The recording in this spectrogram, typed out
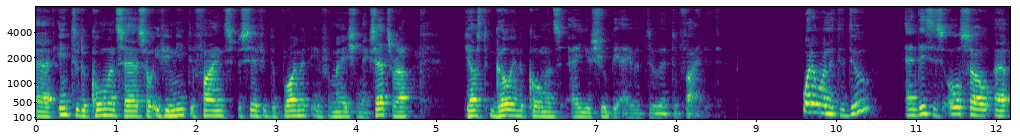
uh, into the comments. Uh, so if you need to find specific deployment information, etc., just go in the comments and you should be able to, to find it. What I wanted to do and this is also uh,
